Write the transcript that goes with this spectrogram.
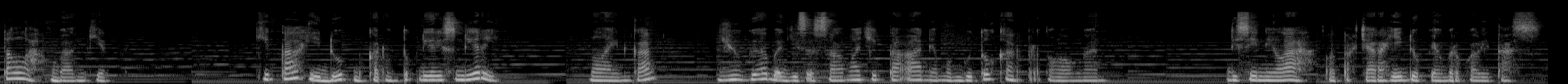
telah bangkit. Kita hidup bukan untuk diri sendiri, melainkan juga bagi sesama ciptaan yang membutuhkan pertolongan. Di sinilah letak cara hidup yang berkualitas.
